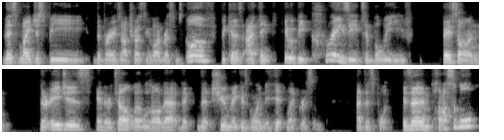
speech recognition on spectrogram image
this might just be the Braves not trusting Vaughn Grissom's glove because I think it would be crazy to believe, based on their ages and their talent levels and all that, that that Shewmake is going to hit like Grissom at this point. Is that impossible?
